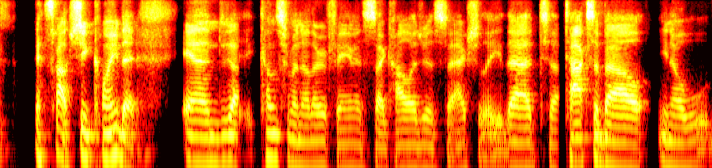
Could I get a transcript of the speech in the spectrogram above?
That's how she coined it and it comes from another famous psychologist actually that uh, talks about you know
